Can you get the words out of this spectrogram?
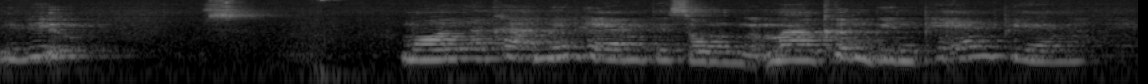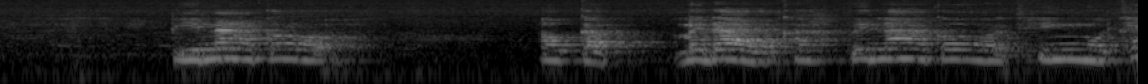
วิวิหมอนราคาไม่แพงแต่ส่งมาเครื่องบินแพงแพง ปีหน้าก็เอากลับไม่ได้แล้วค่ะปีหน้าก็ทิ้งหมดใคร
